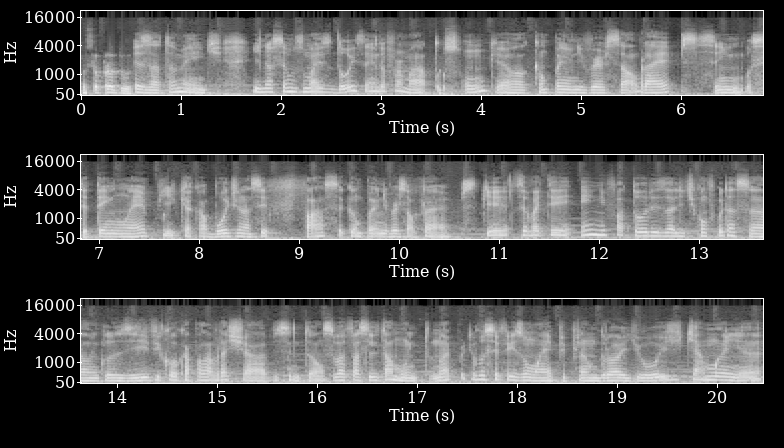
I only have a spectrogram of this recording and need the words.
o seu produto. Exatamente. E nós temos mais dois ainda formatos. Um que é a campanha universal para apps. Sim, você tem um app que acabou de nascer, faça campanha universal universal para apps, que você vai ter N fatores ali de configuração, inclusive colocar palavras-chave. Então, isso vai facilitar muito. Não é porque você fez um app para Android hoje que amanhã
